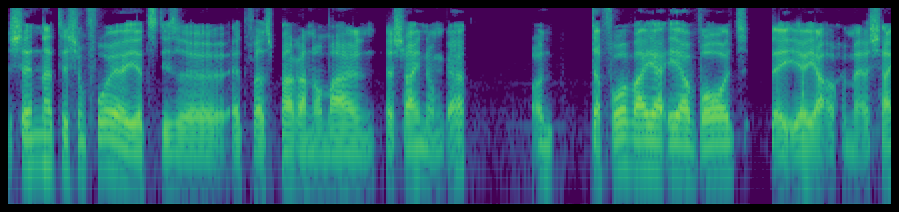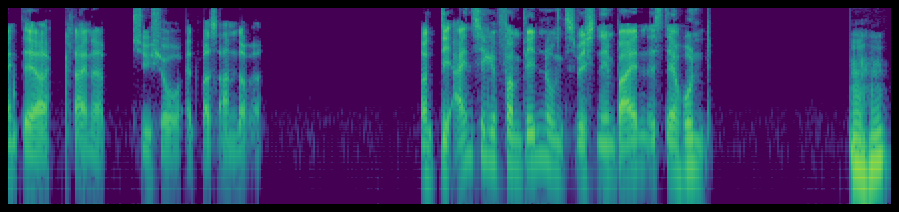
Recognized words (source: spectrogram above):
Shen hatte schon vorher jetzt diese etwas paranormalen Erscheinungen gehabt. Und davor war ja eher Walt, der ihr ja auch immer erscheint, der kleine Psycho, etwas andere. Und die einzige Verbindung zwischen den beiden ist der Hund. Mhm.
